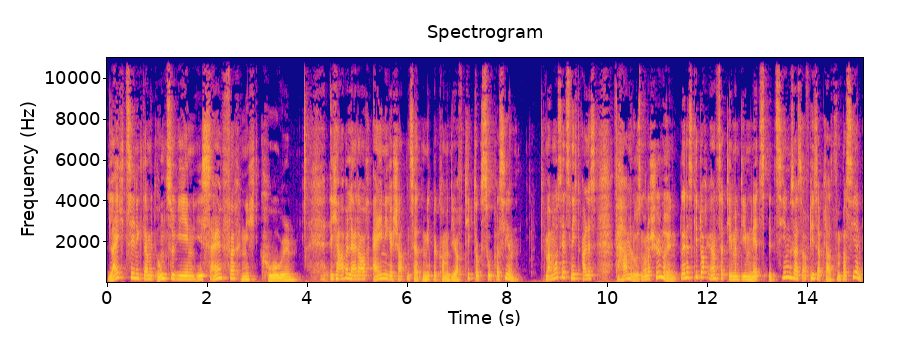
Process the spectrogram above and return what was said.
Leichtsinnig damit umzugehen ist einfach nicht cool. Ich habe leider auch einige Schattenseiten mitbekommen, die auf TikTok so passieren. Man muss jetzt nicht alles verharmlosen oder schönreden, denn es gibt auch ernste Themen, die im Netz bzw. auf dieser Plattform passieren.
